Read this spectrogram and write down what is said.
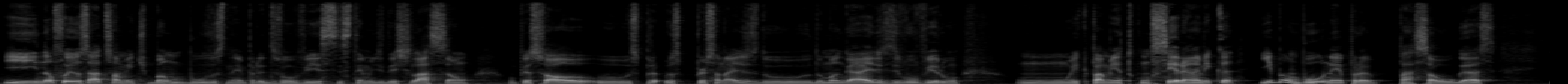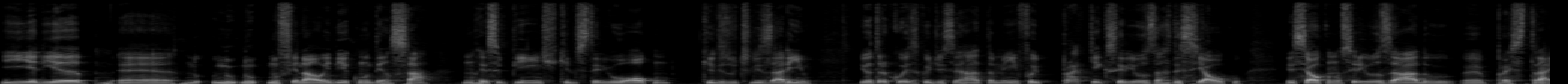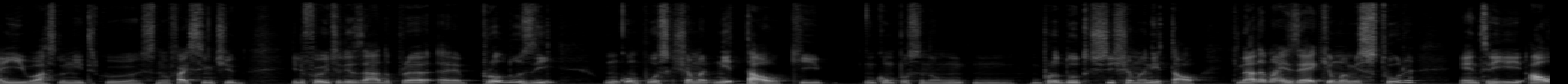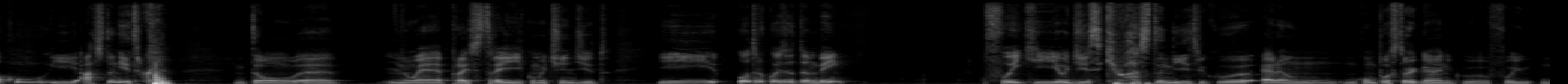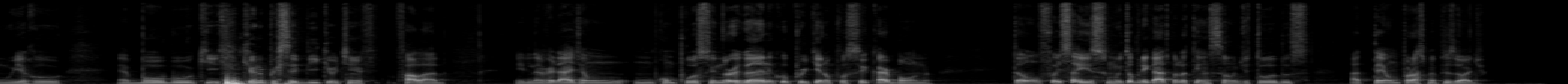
E não foi usado somente bambus né, para desenvolver esse sistema de destilação. O pessoal, os, os personagens do, do mangá, eles desenvolveram um equipamento com cerâmica e bambu né, para passar o gás. E ele ia, é, no, no, no final, ele ia condensar num recipiente que eles teriam o álcool que eles utilizariam. E outra coisa que eu disse errado também foi para que, que seria usado esse álcool. Esse álcool não seria usado para extrair o ácido nítrico, isso não faz sentido. Ele foi utilizado para produzir um composto que chama nital, que um composto não, um, um, um produto que se chama nital, que nada mais é que uma mistura entre álcool e ácido nítrico. Então, é, não é para extrair, como eu tinha dito. E outra coisa também foi que eu disse que o ácido nítrico era um, um composto orgânico. Foi um erro é, bobo que, que eu não percebi que eu tinha falado. Ele, na verdade, é um, um composto inorgânico porque não possui carbono. Então, foi só isso. Muito obrigado pela atenção de todos. Até um próximo episódio.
